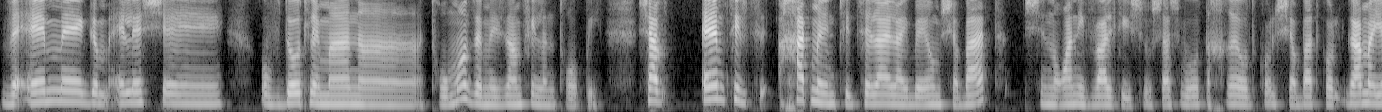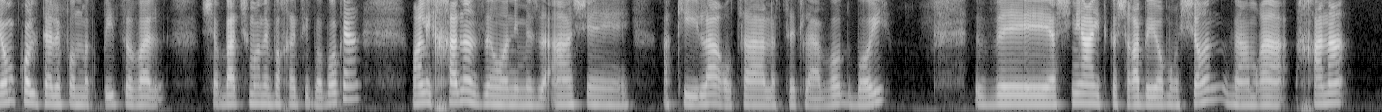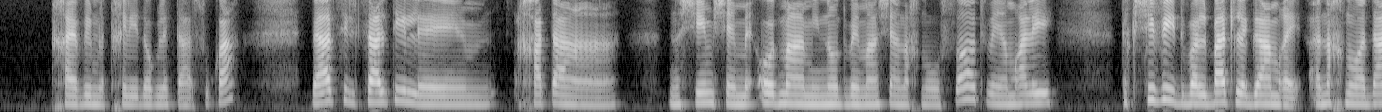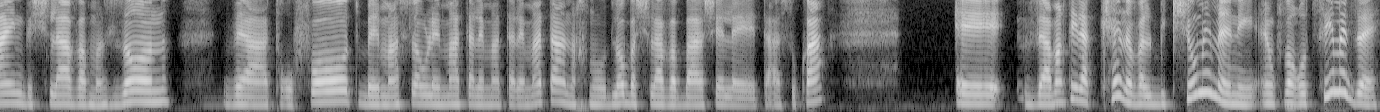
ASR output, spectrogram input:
והם אה, גם אלה ש... עובדות למען התרומות, זה מיזם פילנטרופי. עכשיו, הם צלצ... אחת מהן צלצלה אליי ביום שבת, שנורא נבהלתי, שלושה שבועות אחרי, עוד כל שבת, כל, גם היום כל טלפון מקפיץ, אבל שבת שמונה וחצי בבוקר. אמר לי, חנה, זהו, אני מזהה שהקהילה רוצה לצאת לעבוד, בואי. והשנייה התקשרה ביום ראשון ואמרה, חנה, חייבים להתחיל לדאוג לתעסוקה. ואז צלצלתי לאחת הנשים שהן מאוד מאמינות במה שאנחנו עושות, והיא אמרה לי, תקשיבי, התבלבלת לגמרי, אנחנו עדיין בשלב המזון והתרופות במסלו למטה, למטה, למטה, אנחנו עוד לא בשלב הבא של אה, תעסוקה. אה, ואמרתי לה, כן, אבל ביקשו ממני, הם כבר רוצים את זה.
